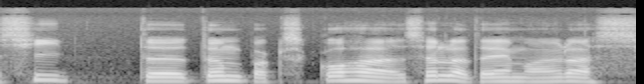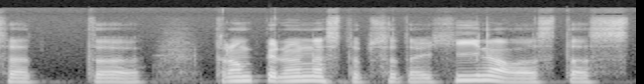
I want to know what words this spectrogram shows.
siit äh, tõmbaks kohe selle teema üles, et äh, Trumpil õnnestub seda Hiina vastast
